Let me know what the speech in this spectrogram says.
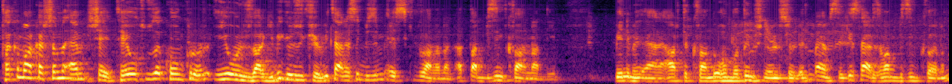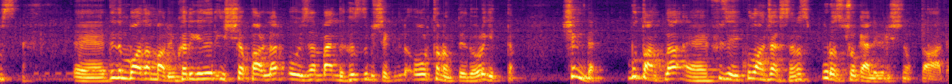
takım arkadaşlarımın em, şey T30'da Conqueror iyi oyuncular gibi gözüküyor. Bir tanesi bizim eski klanından hatta bizim klandan diyeyim. Benim yani artık klanda olmadığım için öyle söyledim. M8 her zaman bizim klanımız. E, dedim bu adamlar yukarı gelir iş yaparlar. O yüzden ben de hızlı bir şekilde orta noktaya doğru gittim. Şimdi bu tankla e, füzeyi kullanacaksanız burası çok elverişli nokta abi.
